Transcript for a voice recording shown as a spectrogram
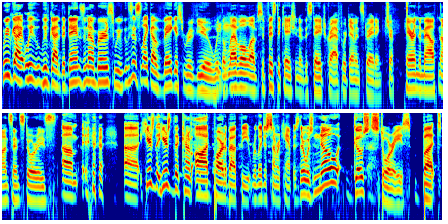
we've got we we've got the dance numbers. We've, this is like a Vegas revue with Mm-hmm. the level of sophistication of the stagecraft we're demonstrating. Sure. Hair in the mouth, nonsense stories. Um, uh, here's the here's the kind of odd part about the religious summer camp is there was no ghost stories, but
